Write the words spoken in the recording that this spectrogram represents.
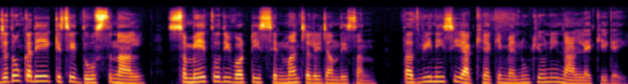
ਜਦੋਂ ਕਦੇ ਕਿਸੇ ਦੋਸਤ ਨਾਲ ਸਮੇਤ ਉਹਦੀ ਵੋਟੀ ਸਿਨੇਮਾ ਚਲੇ ਜਾਂਦੇ ਸਨ, ਤਦ ਵੀ ਨਹੀਂ ਸੀ ਆਖਿਆ ਕਿ ਮੈਨੂੰ ਕਿਉਂ ਨਹੀਂ ਨਾਲ ਲੈ ਕੇ ਗਈ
